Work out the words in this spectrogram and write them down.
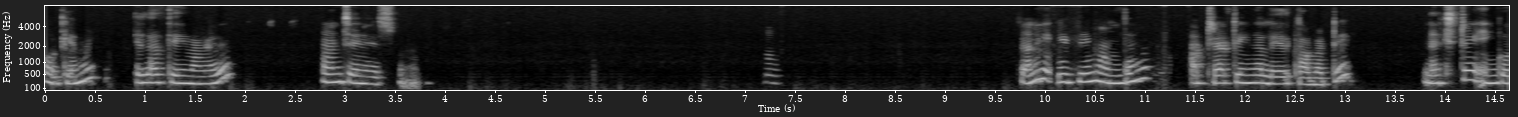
ఓకేనా ఇలా థీమ్ అనేది మనం చేంజ్ చేసుకున్నాం కానీ ఈ థీమ్ అంతా అట్రాక్టింగ్గా లేదు కాబట్టి నెక్స్ట్ ఇంకో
